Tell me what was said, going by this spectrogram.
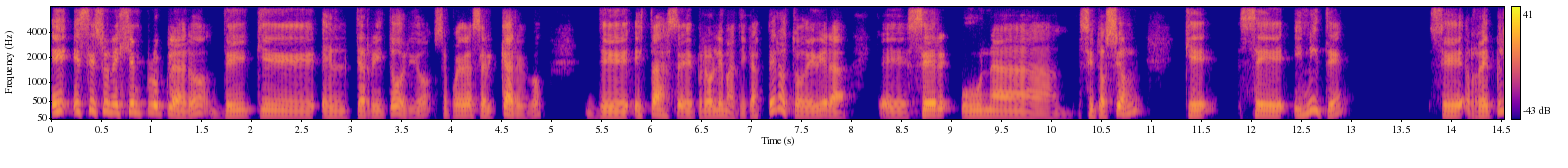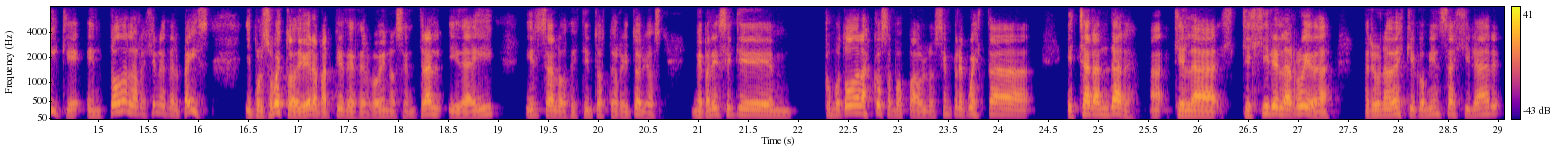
e, ese es un ejemplo claro de que el territorio se puede hacer cargo de estas eh, problemáticas, pero esto debiera eh, ser una situación que se imite, se replique en todas las regiones del país. Y por supuesto debiera partir desde el gobierno central y de ahí irse a los distintos territorios. Me parece que, como todas las cosas, pues Pablo, siempre cuesta echar a andar, ¿ah? que, gire la rueda, pero una vez que comienza a girar,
